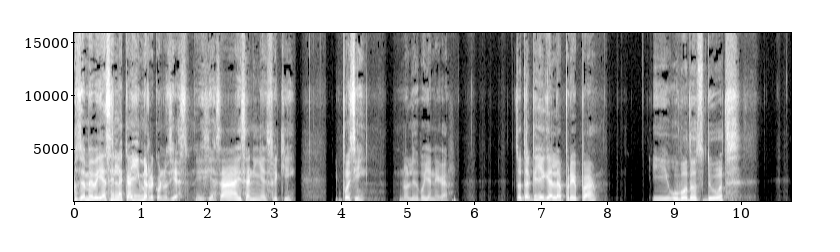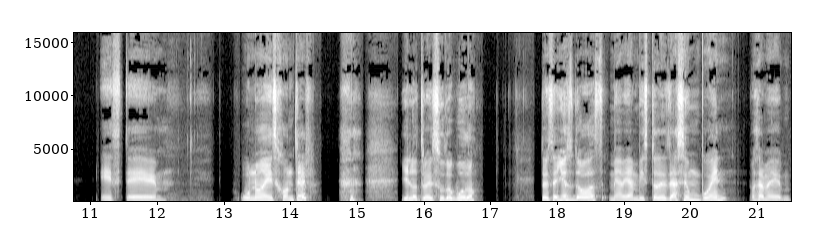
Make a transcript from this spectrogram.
O sea, me veías en la calle y me reconocías. Y decías, ah, esa niña es friki. Y pues sí, no les voy a negar. Total que llegué a la prepa y hubo dos dudes. Este. Uno es Hunter y el otro es Sudobudo. Entonces ellos dos me habían visto desde hace un buen. O sea, me,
